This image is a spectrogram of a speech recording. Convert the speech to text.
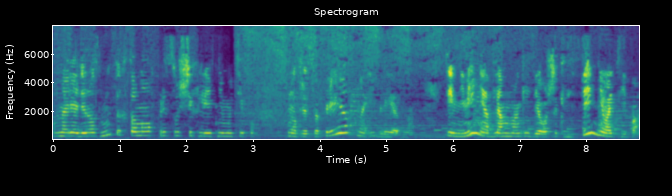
в наряде размытых тонов, присущих летнему типу, смотрятся прелестно и бледно. Тем не менее, для многих девушек весеннего типа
